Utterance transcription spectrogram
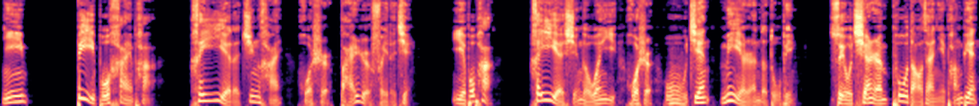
你必不害怕黑夜的惊骇。或是白日飞的箭，也不怕黑夜行的瘟疫，或是午间灭人的毒病。虽有千人扑倒在你旁边，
